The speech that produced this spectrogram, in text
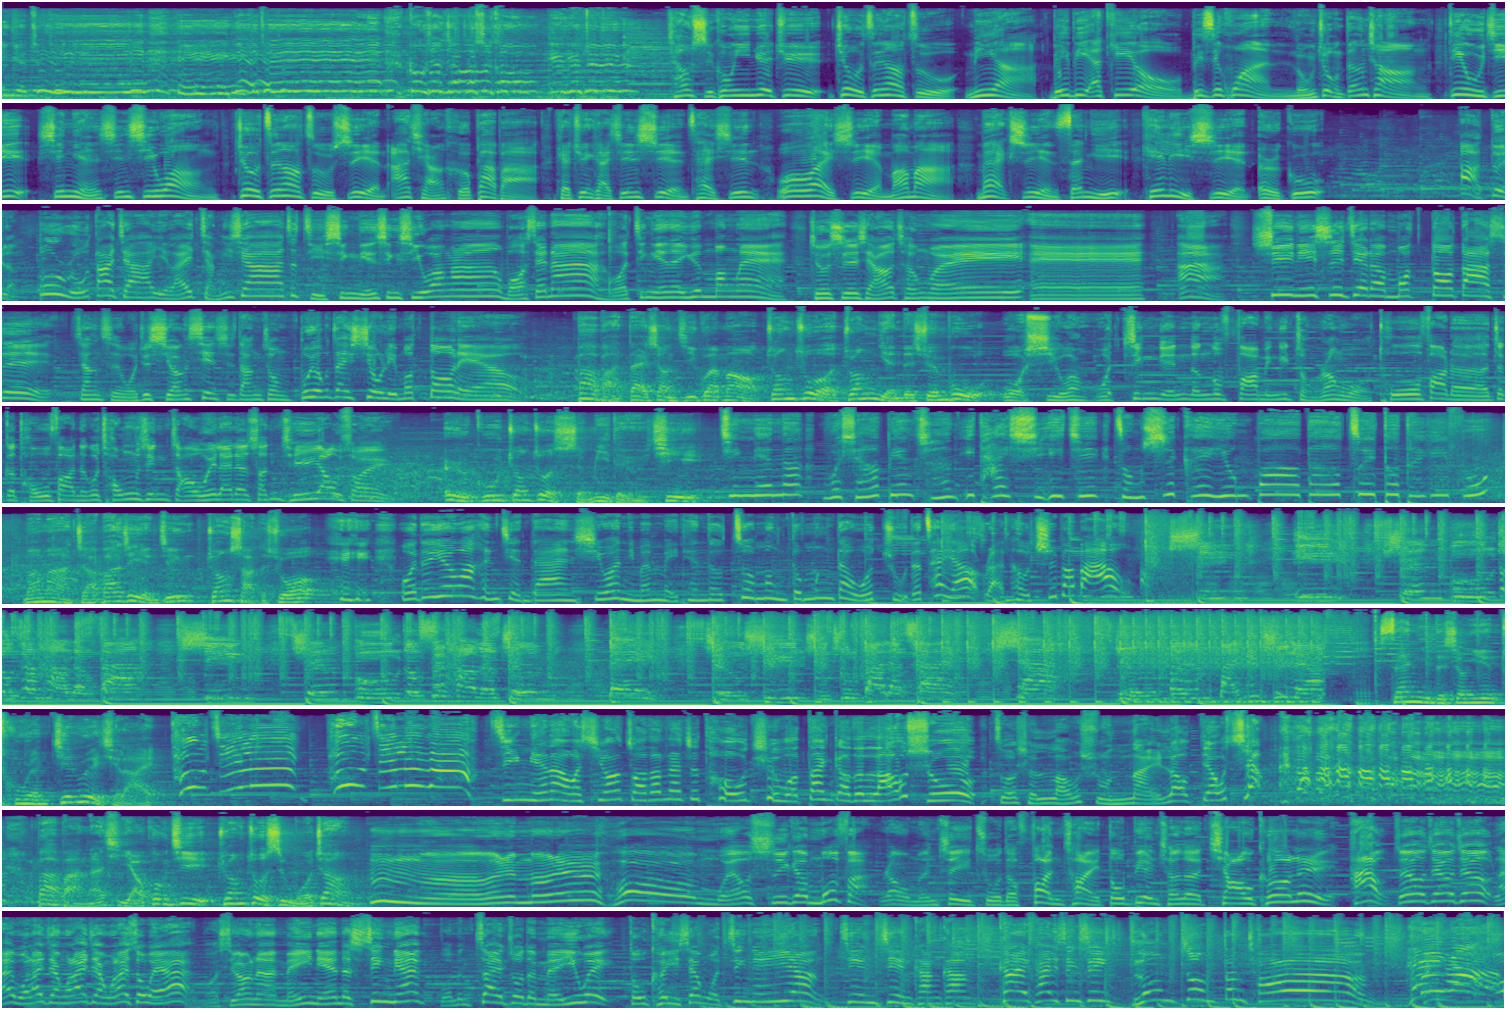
音乐剧，音乐剧，共享超时空音乐剧。超时空音乐剧就曾耀祖、Mia、Baby Akio、Busy Huan 隆重登场。第五集新年新希望，就曾耀祖饰演阿强和爸爸，凯俊凯欣饰演蔡欣，Y Y 饰演妈妈，Max 饰演三姨，Kelly 饰演二姑。啊，对了，不如大家也来讲一下自己新年新希望啊！我先啊，我今年的愿望呢，就是想要成为诶啊虚拟世界的摩托大师，这样子我就希望现实当中不用再修理摩托了。爸爸戴上鸡冠帽，装作庄严的宣布：“我希望我今年能够发明一种让我脱发的这个头发能够重新找回来的神奇药水。”二姑装作神秘的语气：“今年呢，我想要变成一台洗衣机，总是可以拥抱到最多的衣服。”妈妈眨巴着眼睛，装傻的说：“嘿嘿，我的愿望很简单，希望你们每天都做梦都梦到我煮的菜肴，然后吃饱饱。”心意全部都装好了，发型全部都选好了，准备就绪，吃出发了，菜下人们百年吃了。三姨的声音突然尖锐起来。偷鸡令，偷鸡令啊！今年啊，我希望抓到那只偷吃我蛋糕的老鼠，做成老鼠奶酪雕像。爸爸拿起遥控器，装作是魔杖。嗯，money money home，我要施一个魔法，让我们这一桌的饭菜都变成了巧克力。好，最后最后最后，来我来讲，我来讲，我来收尾啊！我希望呢，每一年的新年，我们在座的每一位都可以像我今年一样，健健康康、开开心心、隆重登场。嘿呀，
